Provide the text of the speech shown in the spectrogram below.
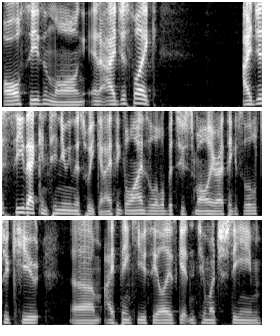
all season long, and I just like. I just see that continuing this weekend. I think the line's a little bit too small here. I think it's a little too cute. Um, I think UCLA is getting too much steam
